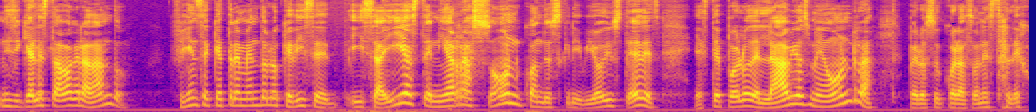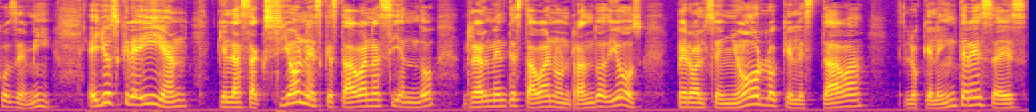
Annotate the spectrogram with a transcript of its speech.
ni siquiera le estaba agradando. Fíjense qué tremendo lo que dice. Isaías tenía razón cuando escribió de ustedes. Este pueblo de labios me honra, pero su corazón está lejos de mí. Ellos creían que las acciones que estaban haciendo realmente estaban honrando a Dios, pero al Señor lo que le estaba lo que le interesa es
